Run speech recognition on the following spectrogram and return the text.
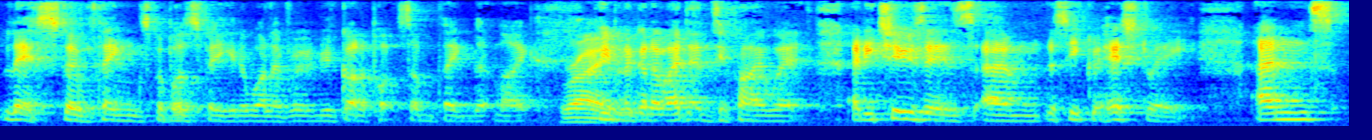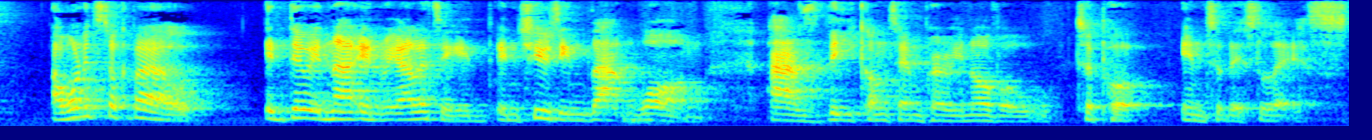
list of things for BuzzFeed or whatever, and you've got to put something that like Right. people are going to identify with. And he chooses um, the Secret History, and I wanted to talk about in doing that in reality, in, in choosing that one as the contemporary novel to put into this list.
